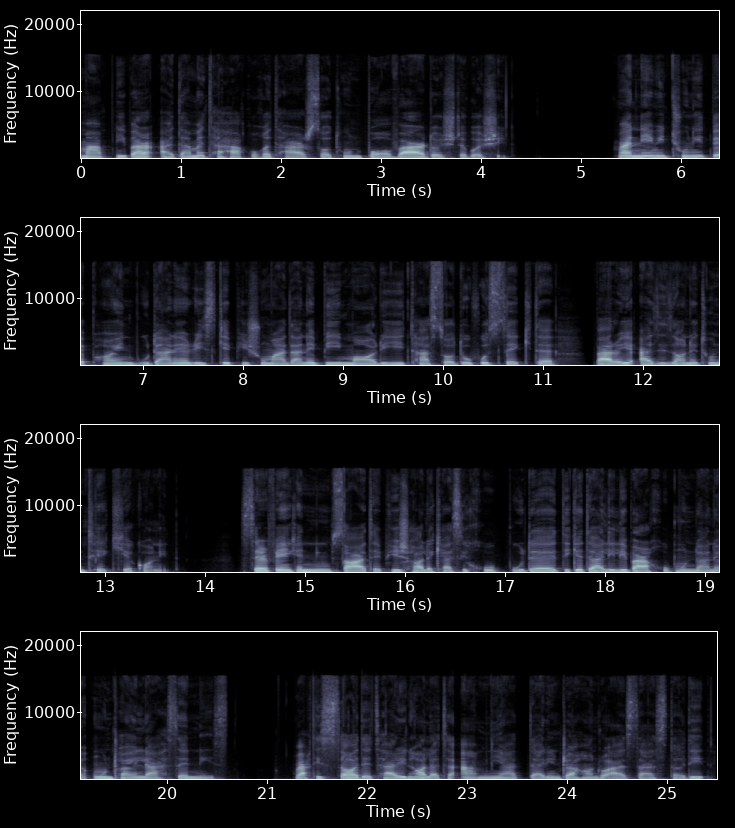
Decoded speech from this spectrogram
مبنی بر عدم تحقق ترساتون باور داشته باشید. و نمی‌تونید به پایین بودن ریسک پیش اومدن بیماری، تصادف و سکته برای عزیزانتون تکیه کنید. صرف اینکه نیم ساعت پیش حال کسی خوب بوده دیگه دلیلی بر خوب موندن اون تا این لحظه نیست. وقتی ساده ترین حالت امنیت در این جهان رو از دست دادید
